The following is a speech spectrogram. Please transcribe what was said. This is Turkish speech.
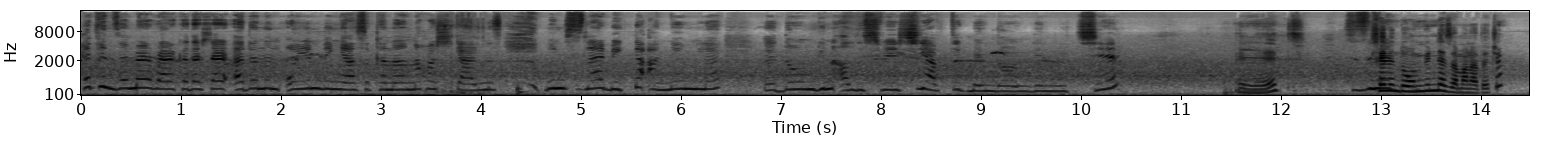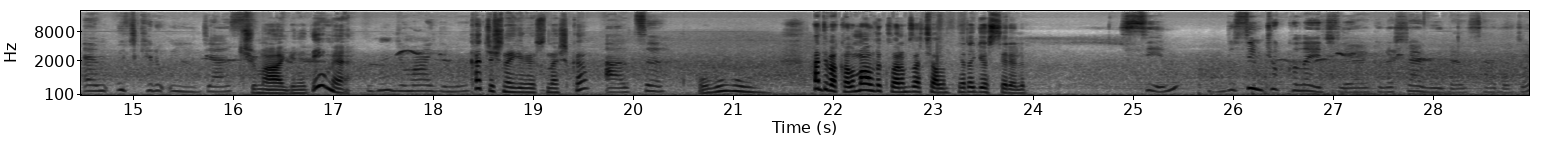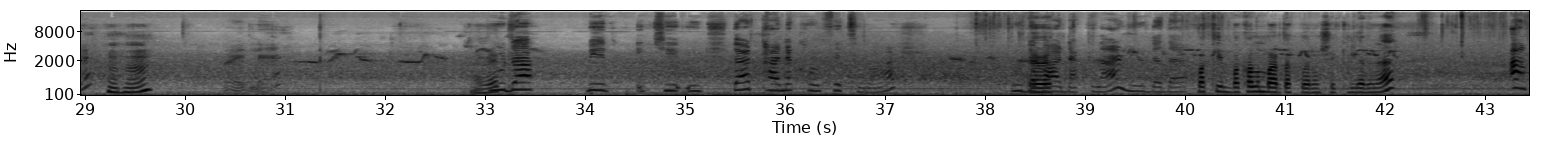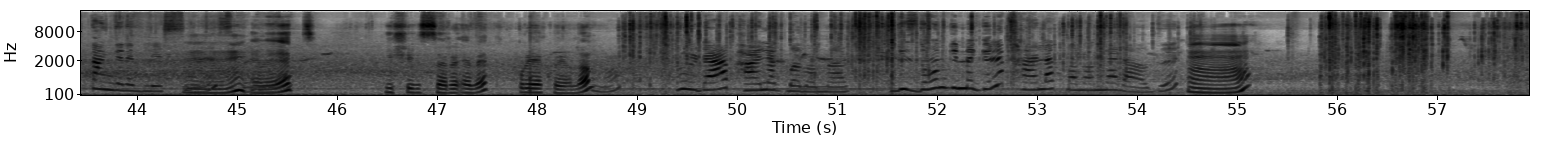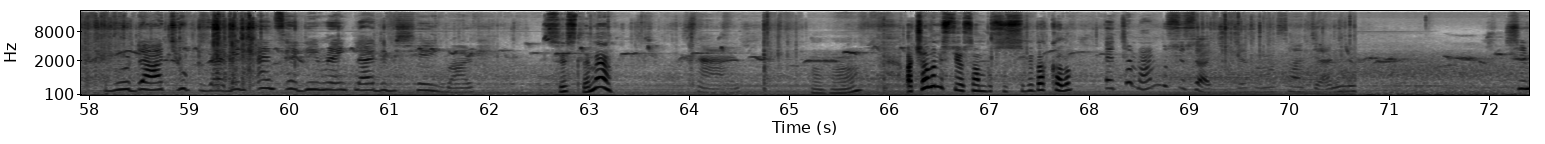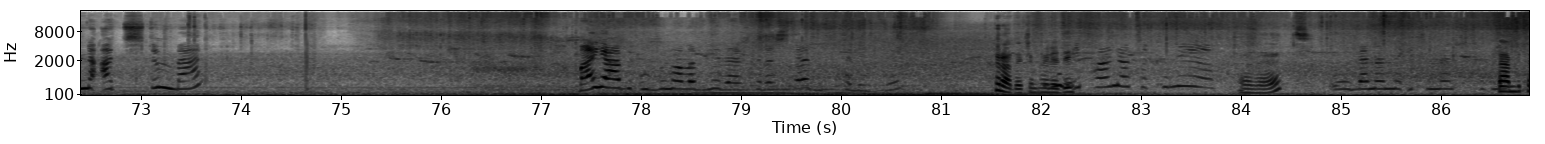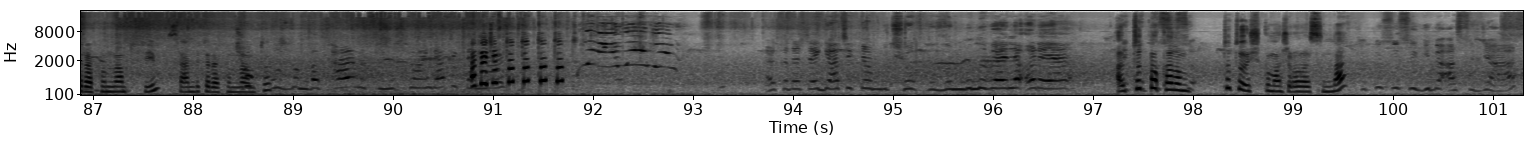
Hepinize merhaba arkadaşlar. Adanın Oyun Dünyası kanalına hoş geldiniz. Bugün sizlerle birlikte annemle e, doğum günü alışverişi yaptık benim doğum günüm için. Evet. Sizinle Senin doğum günün ne zaman adacığım? em, üç kere uyuyacağız. Cuma günü değil mi? Hı hı, Cuma günü. Kaç yaşına giriyorsun aşkım? Altı. Oo. Hadi bakalım aldıklarımızı açalım ya da gösterelim. Sim. Bu sim çok kolay açılıyor arkadaşlar buradan sadece. Hı hı. Böyle. Evet. Burada 1, 2, 3, 4 tane konfeti var. Burada Evet. bardaklar, burada da Bakayım bakalım bardakların şekillerine. alttan görebilirsiniz. Hı, Böyle. evet. Yeşil sarı evet. Buraya koyalım. Tamam. Burada parlak balonlar. Biz doğum gününe göre parlak balonlar aldık. Hı. Burada çok güzel. Benim en sevdiğim renklerde bir şey var. Süslü mü? Güzel. Hı hı. Açalım istiyorsan bu süsü bir bakalım. E tamam bu süsü açacağız ama sadece anne. Şimdi açtım ben. Bayağı bir uzun olabilir arkadaşlar bu kaleci. Dur adacığım öyle Bu değil. ip hala. Evet. Ben anne içinden tutayım. Ben bir tarafından tutayım. Sen bir tarafından Çok tut. uzun bakar mısınız? Şu an gerçekten... Tut tut tut tut. Arkadaşlar gerçekten bu çok uzun. Bunu böyle oraya Ay, tut bakalım. Tut o üç kumaş orasından. kutu süsü gibi asacağız.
